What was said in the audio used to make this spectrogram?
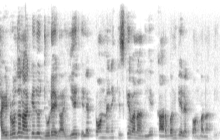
hydrogen आके जो जुड़ेगा, ये इलेक्ट्रॉन मैंने किसके बना दिए? कार्बन के इलेक्ट्रॉन बना दिए।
